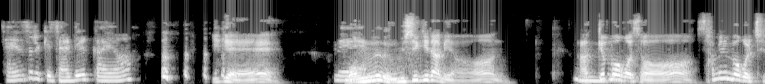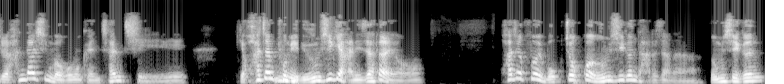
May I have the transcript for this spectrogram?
자연스럽게 잘 될까요? 이게 네. 먹는 음식이라면 아껴 음. 먹어서 3일 먹을 치를 한 달씩 먹으면 괜찮지. 이게 화장품이 음 식이 아니잖아요. 화장품의 목적과 음식은 다르잖아. 음식은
